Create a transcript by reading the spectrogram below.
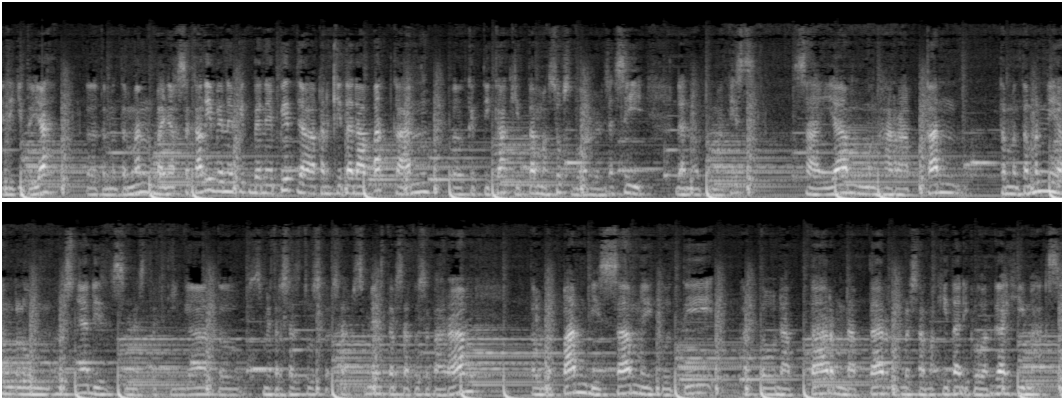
Jadi gitu ya, teman-teman banyak sekali benefit-benefit yang akan kita dapatkan eh, ketika kita masuk sebuah organisasi dan otomatis saya mengharapkan teman-teman yang belum khususnya di semester 3 atau semester 1 semester 1 sekarang tahun depan bisa mengikuti atau daftar mendaftar bersama kita di keluarga Hima Aksi.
